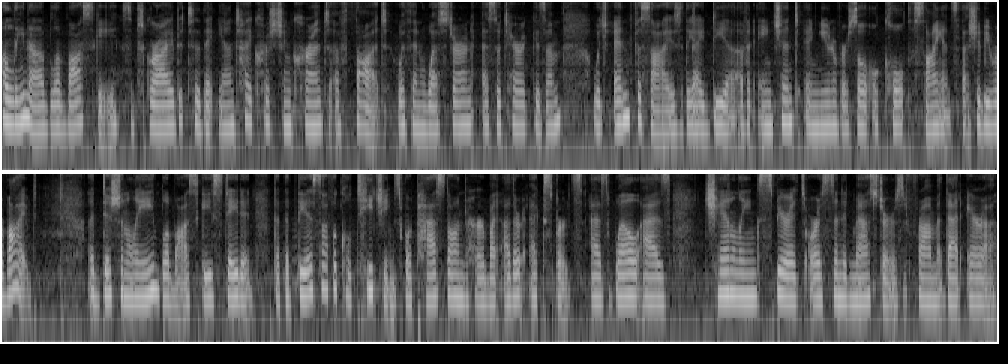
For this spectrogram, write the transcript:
Helena Blavatsky subscribed to the anti Christian current of thought within Western esotericism, which emphasized the idea of an ancient and universal occult science that should be revived. Additionally, Blavatsky stated that the theosophical teachings were passed on to her by other experts as well as channeling spirits or ascended masters from that era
